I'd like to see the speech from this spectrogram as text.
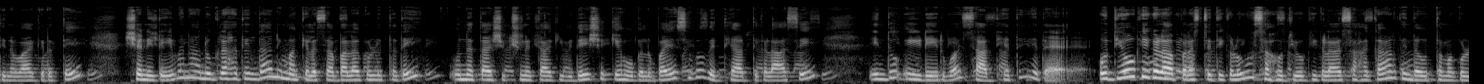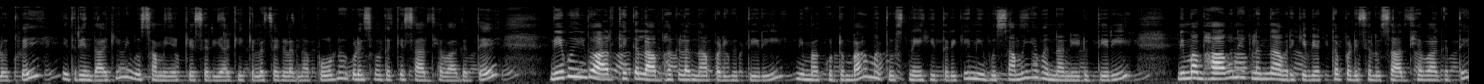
ದಿನವಾಗಿರುತ್ತೆ. ಶನಿದೇವನ ಅನುಗ್ರಹದಿಂದ ನಿಮ್ಮ ಕೆಲಸ ಬಲಗೊಳ್ಳುತ್ತದೆ. ಉನ್ನತ ಶಿಕ್ಷಣಕ್ಕಾಗಿ ವಿದೇಶಕ್ಕೆ ಹೋಗಲು ಬಯಸುವ ವಿದ್ಯಾರ್ಥಿಗಳ ಆಸೆ ಇಂದು ಈಡೇರುವ ಸಾಧ್ಯತೆ ಇದೆ. ಉದ್ಯೋಗಿಗಳ ಪರಿಸ್ಥಿತಿಗಳು ಸಹೋದ್ಯೋಗಿಗಳ ಸಹಕಾರದಿಂದ ಉತ್ತಮಗೊಳ್ಳುತ್ತವೆ. ಇದರಿಂದಾಗಿ ನೀವು ಸಮಯಕ್ಕೆ ಸರಿಯಾಗಿ ಕೆಲಸಗಳನ್ನು ಪೂರ್ಣಗೊಳಿಸುವುದಕ್ಕೆ ಸಾಧ್ಯವಾಗುತ್ತೆ. ನೀವು ಇಂದು ಆರ್ಥಿಕ ಲಾಭಗಳನ್ನು ಪಡೆಯುತ್ತೀರಿ. ನಿಮ್ಮ ಕುಟುಂಬ ಮತ್ತು ಸ್ನೇಹಿತರಿಗೆ ನೀವು ಸಮಯವನ್ನು ನೀಡುತ್ತೀರಿ. ನಿಮ್ಮ ಭಾವನೆಗಳನ್ನು ಅವರಿಗೆ ವ್ಯಕ್ತಪಡಿಸಲು ಸಾಧ್ಯವಾಗುತ್ತೆ.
